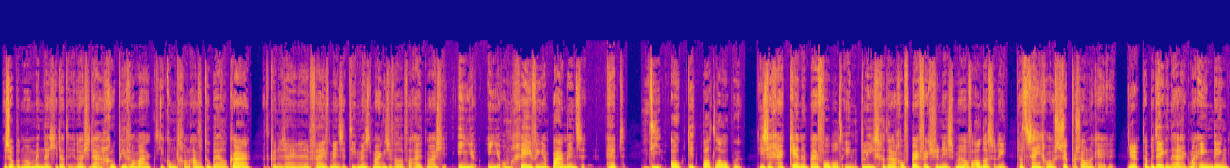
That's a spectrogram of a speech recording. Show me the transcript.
Dus op het moment dat je, dat, als je daar een groepje van maakt, je komt gewoon af en toe bij elkaar. Het kunnen zijn eh, vijf mensen, tien mensen, het maakt niet zoveel uit. Maar als je in je, in je omgeving een paar mensen hebt die ook dit pad lopen, die zich herkennen bijvoorbeeld in please gedrag of perfectionisme of al dat soort dingen. Dat zijn gewoon subpersoonlijkheden. Ja. Dat betekent eigenlijk maar één ding.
